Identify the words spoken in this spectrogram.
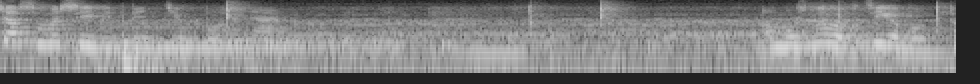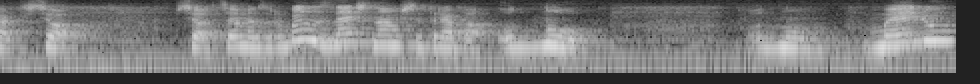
часу ми ще й від бінтів поганяємо. А можливо в цій або. Так, все. Все, це ми зробили, значить нам ще треба одну, одну милю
